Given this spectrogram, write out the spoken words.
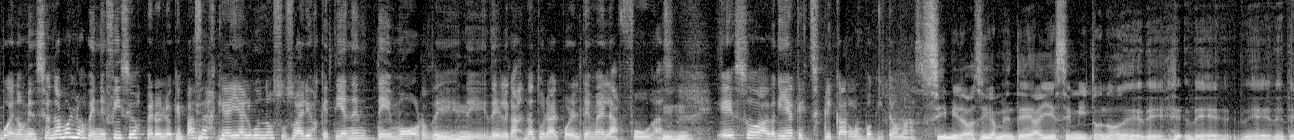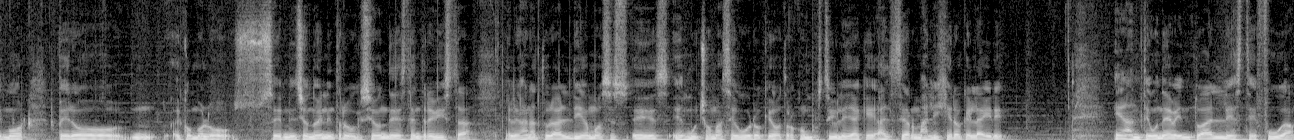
bueno, mencionamos los beneficios, pero lo que pasa es que hay algunos usuarios que tienen temor del gas natural por el tema de las fugas. Eso habría que explicarlo un poquito más. Sí, mira, básicamente hay ese mito ¿no? de, temor, pero mm, como lo se mencionó en la introducción de esta entrevista, el gas natural, digamos, es, es, es mucho más seguro que otros combustibles, ya que al ser más ligero que el aire, ante una eventual este, fuga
